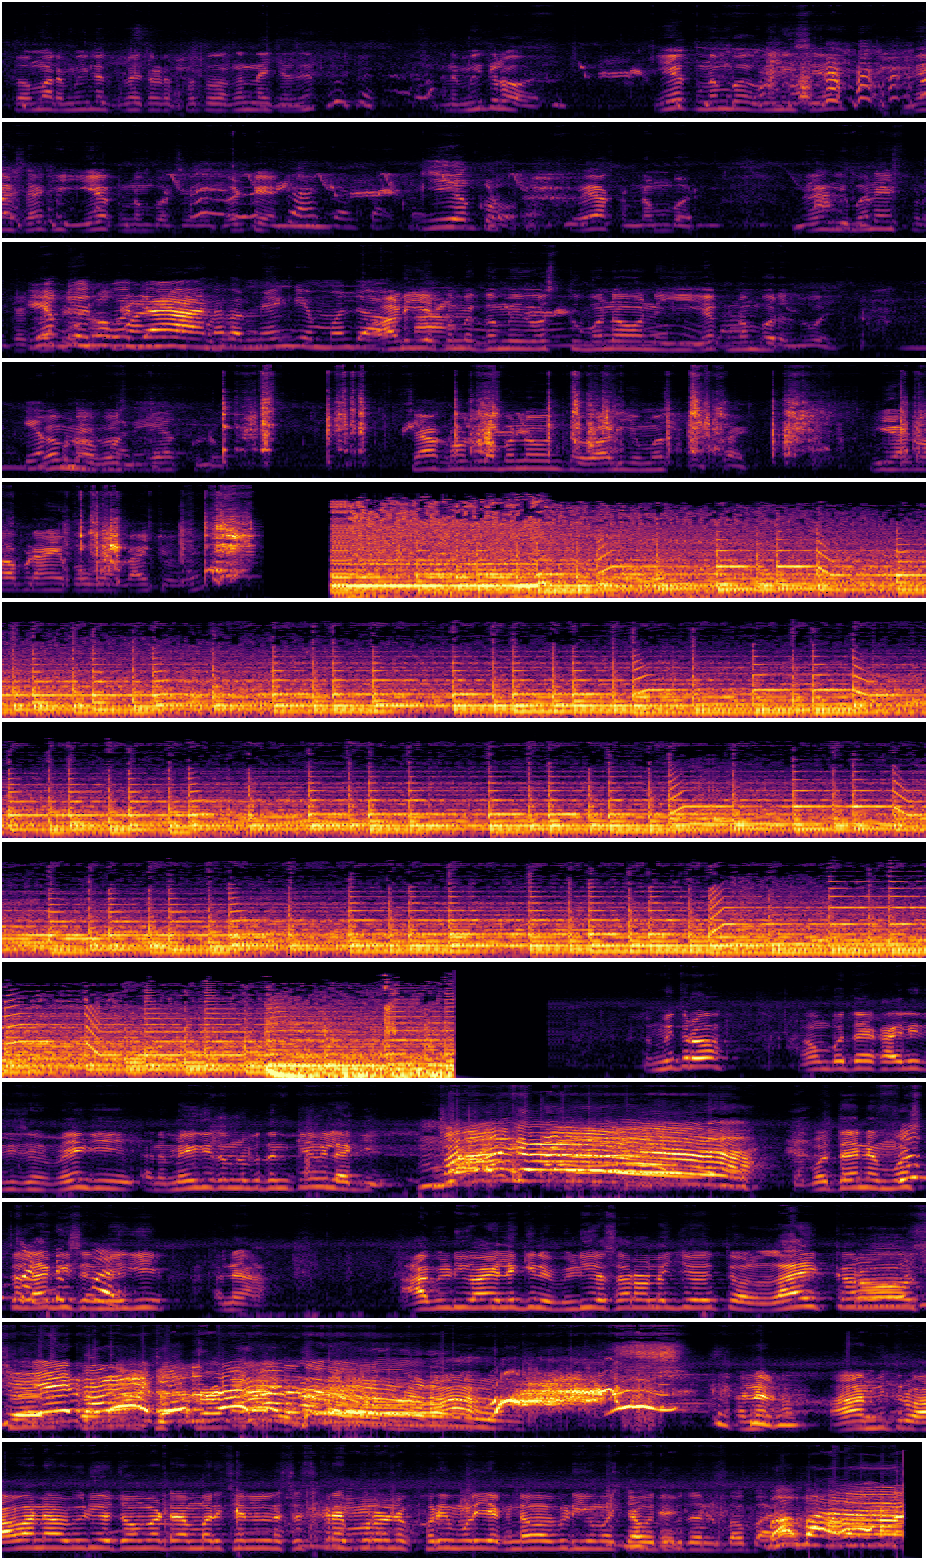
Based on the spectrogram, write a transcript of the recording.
તો અમારા મિલતભાઈ થોડા ફતવા કરી નાખ્યા છે. અને મિત્રો એક નંબર બની છે. મેં સાખી એક નંબર છે. ઘટે નહીં. એકડો. એક નંબર. મેંગી બનાવીશ પણ કઈ મહેંગી મજા આડીએ તમે ગમે વસ્તુ બનાવો ને એ એક નંબર જ હોય. ગમે વસ્તુ. એકડો. શાક રોટલા બનાવો ને તો વાડીએ મસ્ત થાય. એ આટલો આપણે અહીંયા પ્રોગ્રામ રાખ્યો છે. બધાએ ખાઈ લીધી છે મેગી અને મેગી તમને બધાને કેવી લાગી? તો બધાને મસ્ત લાગી છે મેગી. અને આ વીડિયો આવી લાગીને વીડિયો સારો લાગ્યો હોય તો લાઈક કરો શેર કરો અને આ મિત્રો આવા નવા વીડિયો જોવા માટે અમારી ચેનલને સબસ્ક્રાઇબ કરો અને ફરી મળીએ એક નવા વિડીયોમાં. ચાલો બધાને બાય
